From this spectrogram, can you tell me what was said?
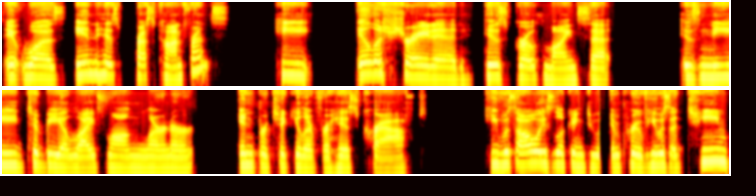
it was in his press conference, he illustrated his growth mindset, his need to be a lifelong learner, in particular for his craft. He was always looking to improve. He was a team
